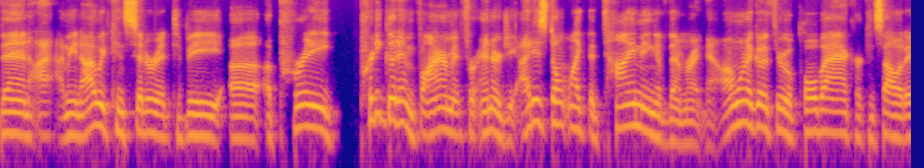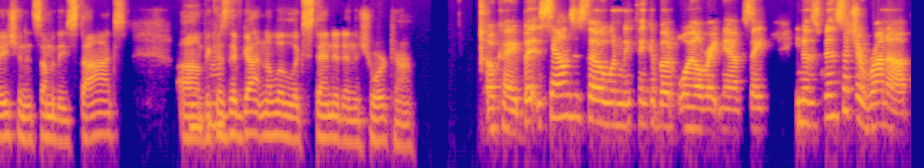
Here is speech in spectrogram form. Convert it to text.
then I, I mean, I would consider it to be a, a, pretty pretty good environment for energy. I just don't like the timing of them right now. I want to go through a pullback or consolidation in some of these stocks um, mm-hmm. because they've gotten a little extended in the short term. Okay, but it sounds as though when we think about oil right now, because I, you know, there's been such a run up,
